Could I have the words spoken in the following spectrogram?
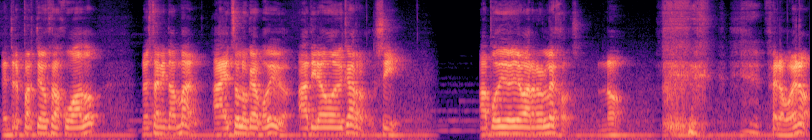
En tres partidos que ha jugado, no está ni tan mal. ¿Ha hecho lo que ha podido? ¿Ha tirado del carro? Sí. ¿Ha podido llevarlo lejos? No. Pero bueno,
